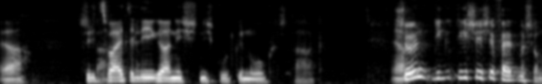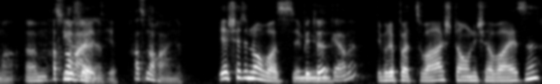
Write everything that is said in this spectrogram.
ja, für die Stark. zweite Liga nicht, nicht gut genug. stark. Ja. Schön, die, die Geschichte gefällt mir schon mal. Ähm, hast Die du noch eine? dir. Hast noch eine? Ja, ich hätte noch was im, Bitte, gerne. im Repertoire, erstaunlicherweise.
